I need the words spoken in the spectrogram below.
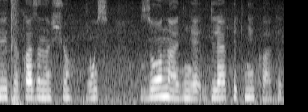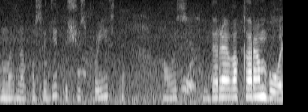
Дивіться, вказано, що ось зона для, для пікніка. Тут можна посидіти, щось поїсти. А ось дерева карамболь.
